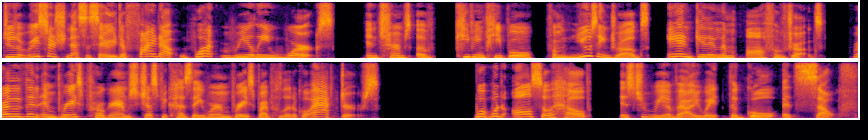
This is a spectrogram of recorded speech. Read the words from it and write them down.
do the research necessary to find out what really works in terms of keeping people from using drugs and getting them off of drugs, rather than embrace programs just because they were embraced by political actors. What would also help is to reevaluate the goal itself.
